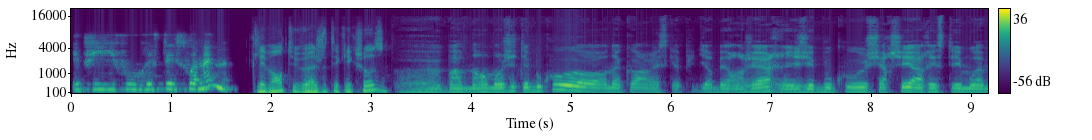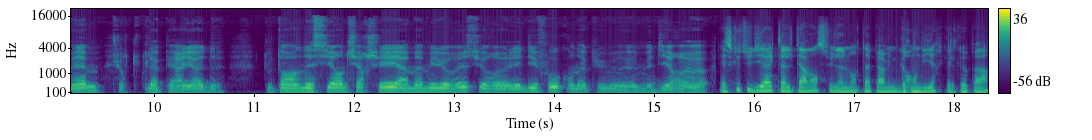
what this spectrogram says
Et puis, il faut rester soi-même. Clément, tu veux ajouter quelque chose? Euh, bah non, moi j'étais beaucoup euh, en accord avec ce qu'a pu dire Bérangère et j'ai beaucoup cherché à rester moi-même sur toute la période, tout en essayant de chercher à m'améliorer sur euh, les défauts qu'on a pu me, me dire, euh, Est-ce que tu dirais que l'alternance finalement t'a permis de grandir quelque part?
